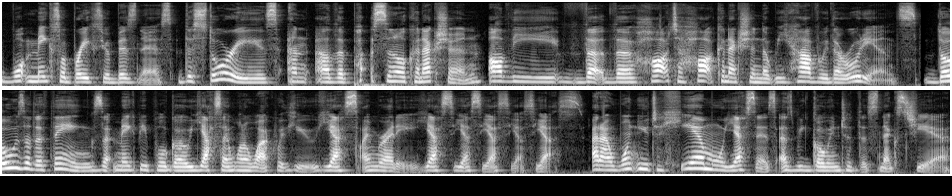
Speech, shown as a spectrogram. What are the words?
what makes or breaks your business. The stories and uh, the personal connection are the the the heart to heart connection that we have with our audience. Those are the things that make people go, "Yes, I want to work with you. Yes, I'm ready. Yes, yes, yes, yes, yes." And I want you to hear more yeses as we go into this next year.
